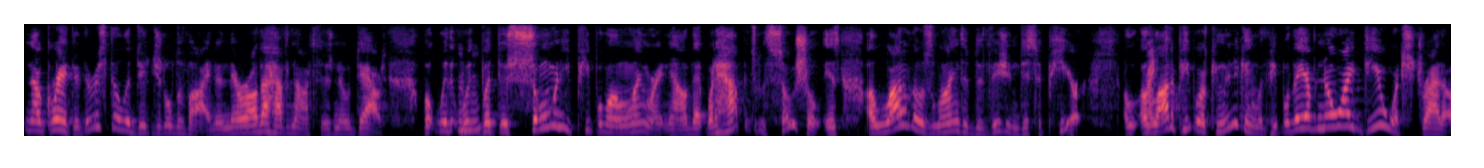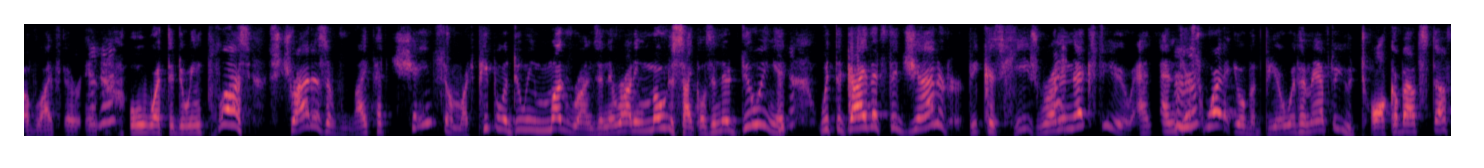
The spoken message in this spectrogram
now granted, there is still a digital divide, and there are other have-nots. There's no doubt, but with, mm-hmm. with, but there's so many people online right now that what happens with social is a lot of those lines of division disappear. A, a right. lot of people are communicating with people; they have no idea what strata of life they're in mm-hmm. or what they're doing. Plus, stratas of life have changed so much. People are doing mud runs and they're riding motorcycles, and they're doing it mm-hmm. with the guy that's the janitor because he's running right. next to you. And and guess mm-hmm. what? You have a beer with him after. You talk about stuff.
